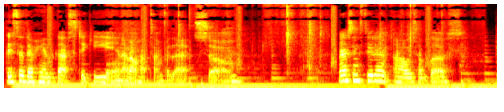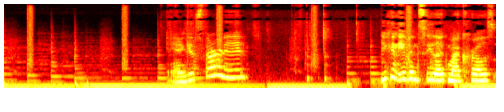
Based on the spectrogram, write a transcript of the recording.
they said their hands got sticky and I don't have time for that. So nursing student, I always have gloves. And get started. You can even see like my curls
